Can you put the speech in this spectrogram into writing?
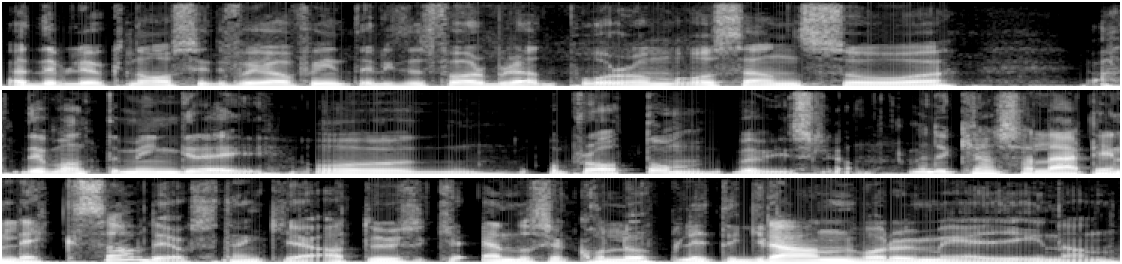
ja, det blev knasigt för jag var inte riktigt förberedd på dem och sen så ja, det var inte min grej att, att prata om bevisligen. Men du kanske har lärt dig en läxa av det också tänker jag? Att du ändå ska kolla upp lite grann vad du är med i innan?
